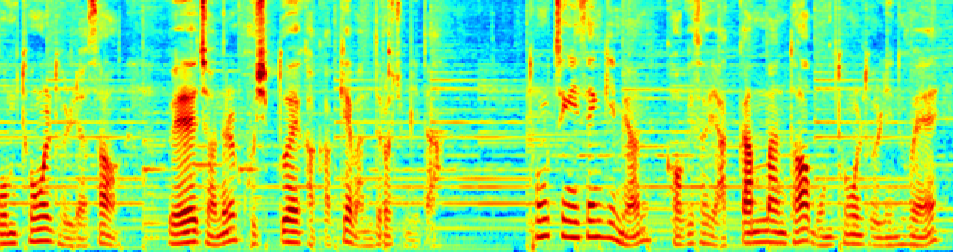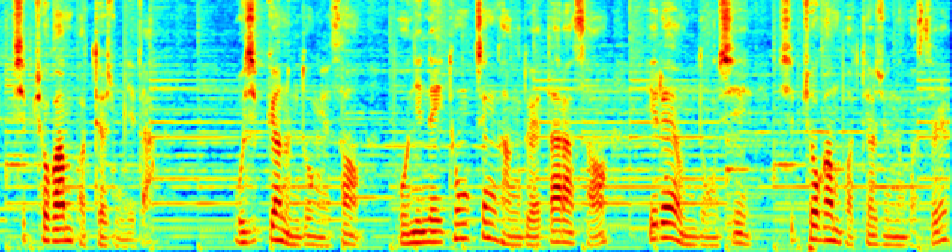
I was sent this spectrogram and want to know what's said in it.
몸통을 돌려서 외회전을 90도에 가깝게 만들어줍니다. 통증이 생기면 거기서 약간만 더 몸통을 돌린 후에 10초간 버텨줍니다. 50견 운동에서 본인의 통증 강도에 따라서 1회 운동 시 10초간 버텨주는 것을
